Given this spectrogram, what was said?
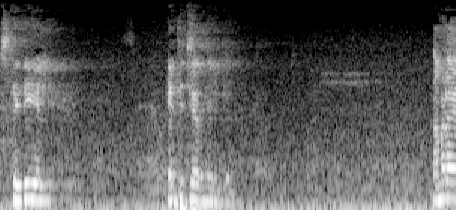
സ്ഥിതിയിൽ എത്തിച്ചേർന്നിരിക്കുന്നു. നമ്മുടെ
